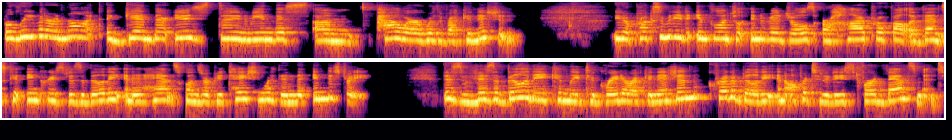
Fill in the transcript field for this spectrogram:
believe it or not, again, there is, I mean, this um, power with recognition. You know, proximity to influential individuals or high profile events can increase visibility and enhance one's reputation within the industry. This visibility can lead to greater recognition, credibility, and opportunities for advancement.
